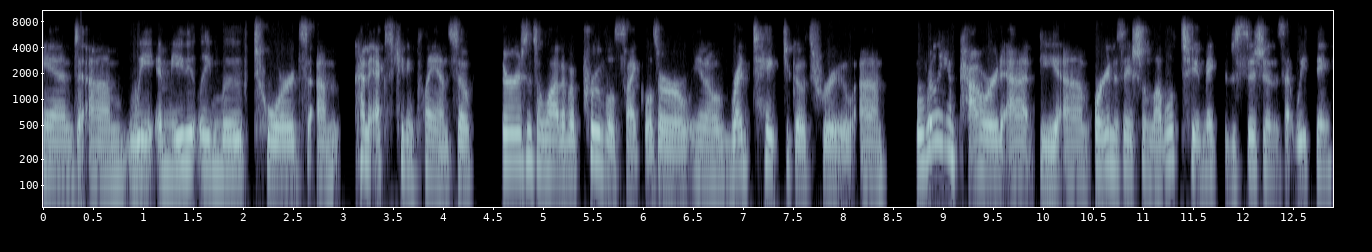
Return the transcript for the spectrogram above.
and um, we immediately moved towards um, kind of executing plans. So there isn't a lot of approval cycles or you know red tape to go through. Um, we're really empowered at the um, organization level to make the decisions that we think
